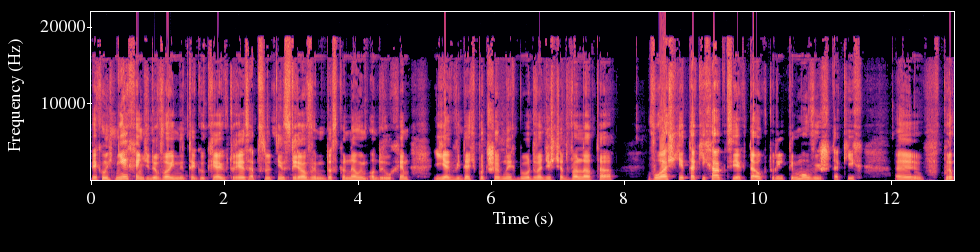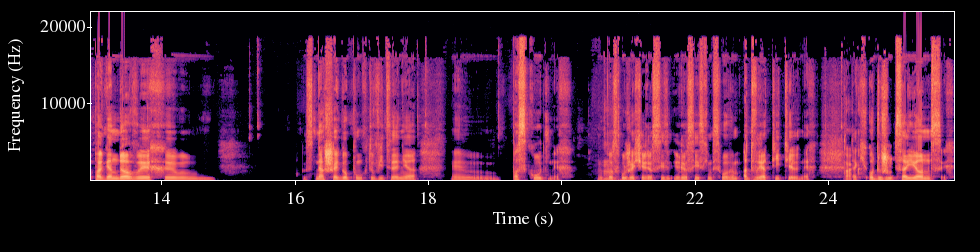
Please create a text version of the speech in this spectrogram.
w jakąś niechęć do wojny tego kraju, która jest absolutnie zdrowym, doskonałym odruchem i jak widać potrzebnych było 22 lata właśnie takich akcji, jak ta, o której ty mówisz, takich e, propagandowych e, z naszego punktu widzenia e, paskudnych. Hmm. Posłużę się rosyjskim słowem adwratitelnych, tak. takich odrzucających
